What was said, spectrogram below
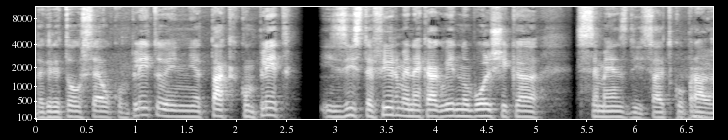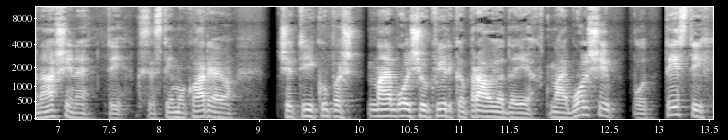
Da gre to vse v kompletu in je tak komplet iz iste firme nekako vedno boljši, kot se meni zdi, saj tako pravijo naši, ne, ti, ki se s tem ukvarjajo. Če ti kupaš najboljši okvir, ki pravijo, da je najboljši po testih,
